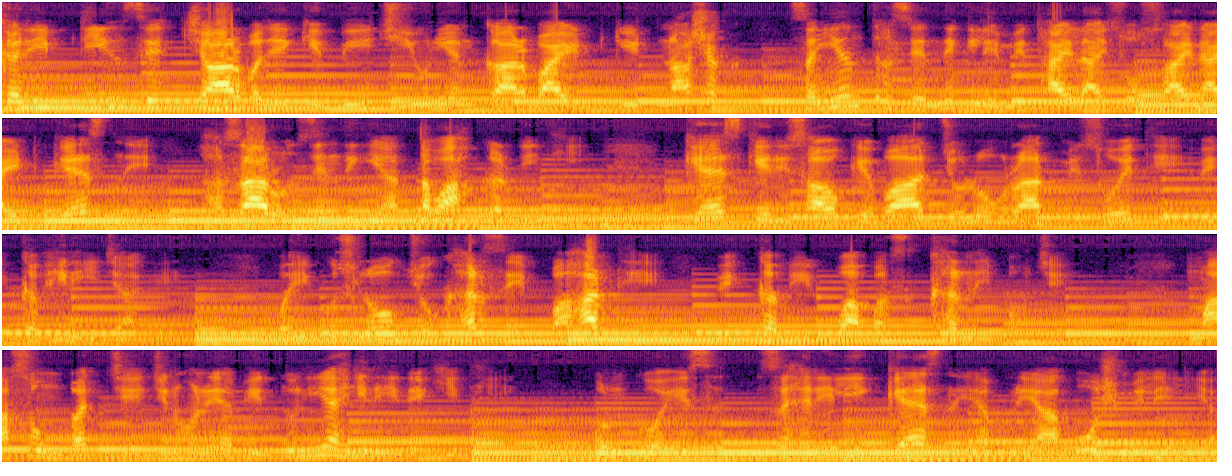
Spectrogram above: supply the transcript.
करीब तीन से चार बजे के बीच यूनियन कार्बाइड कीटनाशक संयंत्र से निकली मिथाइल आइसोसाइनाइड गैस ने हज़ारों जिंदगियाँ तबाह कर दी थी। गैस के रिसाव के बाद जो लोग रात में सोए थे, वे कभी नहीं जागे। वहीं कुछ लोग जो घर से बाहर थे, वे कभी वापस घर नहीं पहुँचे। मासूम बच्चे जिन्होंने अभी दुनिया ही नहीं देखी थी। उनको इस जहरीली गैस ने अपने आगोश में ले लिया।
